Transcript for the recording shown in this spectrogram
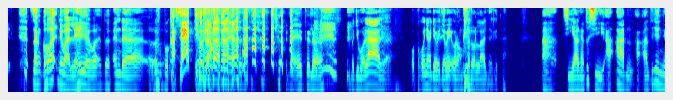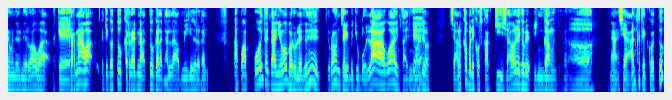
Sang kuat ni balik ya Pak tuh. Anda uh, kaset orang dah itu. dah. Itu loh. Baju bola. Oh, pokoknya jawab-jawab orang besar aja gitu. Ah, sialnya tuh si Aan. Aan tuh yang niru-niru awak. Oke. Karena awak ketika tuh keren nak tuh galak-galak gitu loh kan. Tak apa-apa yang tanya baru lihat ni orang cari baju bola gua yang tanya Yeah. dia. Siapa ke balik kaos kaki, siapa lagi balik pinggang gitu kan. Oh. Nah, si Aan ketika tuh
